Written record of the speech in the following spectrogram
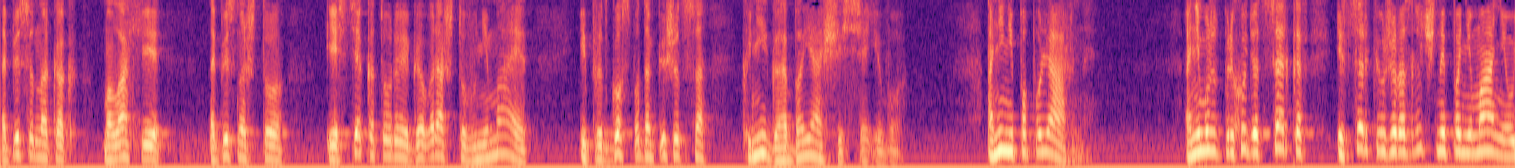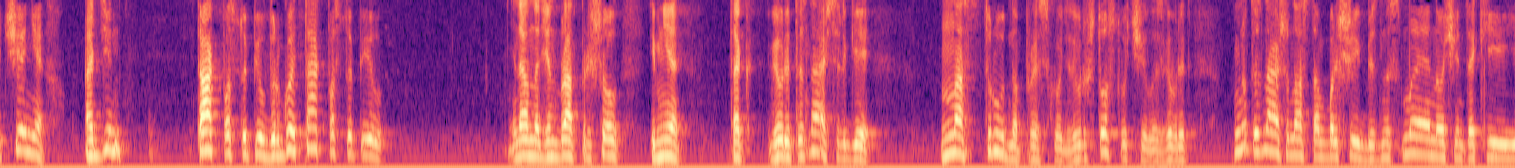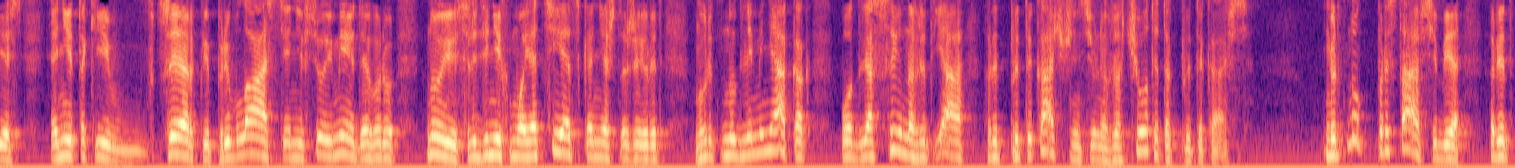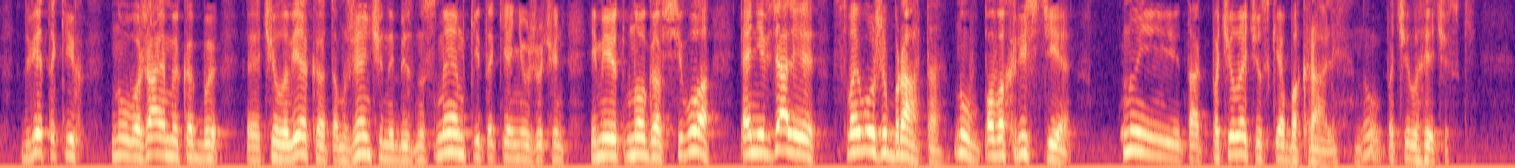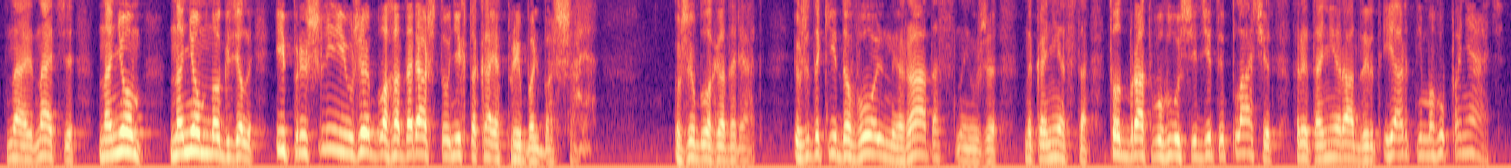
Написано, как Малахии, написано, что есть те, которые говорят, что внимает, и пред Господом пишется книга, обоящаяся Его. Они не популярны. Они, может, приходят в церковь, и в церкви уже различные понимания, учения. Один так поступил, другой так поступил. Недавно один брат пришел и мне так говорит, ты знаешь, Сергей, у нас трудно происходит. Я говорю, что случилось? Говорит, ну, ты знаешь, у нас там большие бизнесмены очень такие есть, они такие в церкви, при власти, они все имеют. Я говорю, ну и среди них мой отец, конечно же, и говорит, ну, говорит, ну для меня, как вот для сына, говорит, я, говорит, притыкаюсь очень сильно. Я говорю, а чего ты так притыкаешься? Говорит, ну, представь себе, говорит, две таких, ну, уважаемые как бы э, человека, там, женщины, бизнесменки такие, они уже очень имеют много всего, и они взяли своего же брата, ну, по во Христе, ну и так, по-человечески обокрали, ну, по-человечески. Знаете, на нем, на нем много делали. И пришли, и уже благодарят, что у них такая прибыль большая. Уже благодарят. И уже такие довольные, радостные уже, наконец-то. Тот брат в углу сидит и плачет. Говорит, они рады. Говорит, я говорит, не могу понять.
